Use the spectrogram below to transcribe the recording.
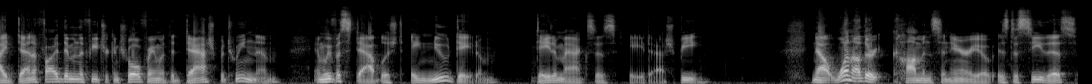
identified them in the feature control frame with a dash between them, and we've established a new datum, datum axis A-B. Now, one other common scenario is to see this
